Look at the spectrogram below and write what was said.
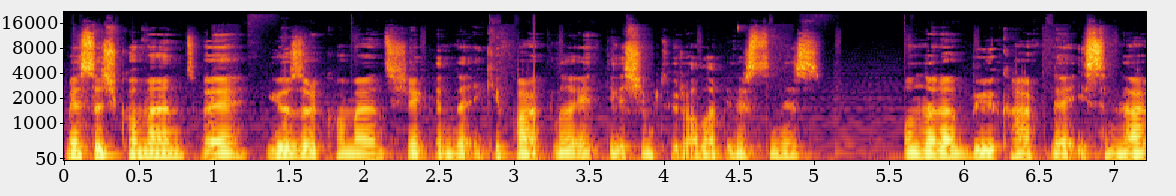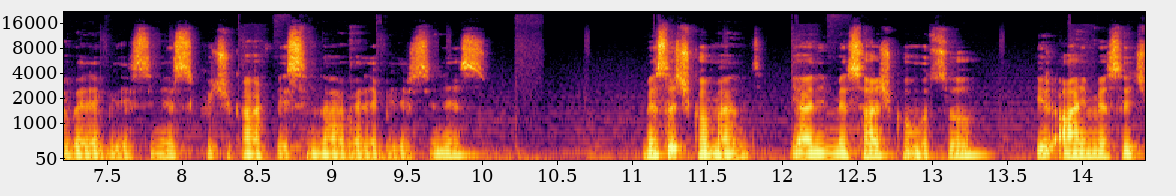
Message Command ve User Command şeklinde iki farklı etkileşim türü alabilirsiniz. Onlara büyük harfle isimler verebilirsiniz, küçük harfle isimler verebilirsiniz. Message command yani mesaj komutu bir iMessage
